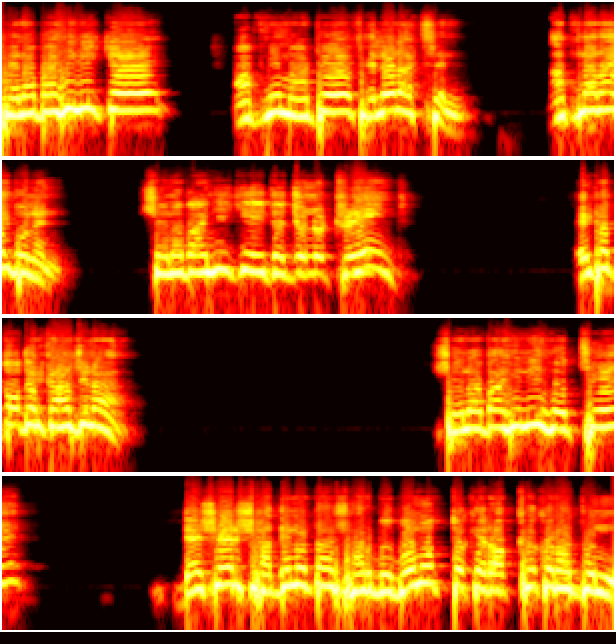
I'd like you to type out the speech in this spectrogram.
সেনাবাহিনীকে আপনি মাঠে ফেলে রাখছেন, আপনারাই বলেন, সেনাবাহিনী কি এটার জন্য ট্রেন্ড এটা তো ওদের কাজ না। সেনাবাহিনী হচ্ছে দেশের স্বাধীনতা সার্বভৌমত্বকে রক্ষা করার জন্য,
